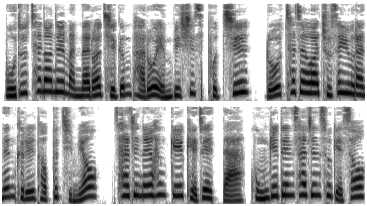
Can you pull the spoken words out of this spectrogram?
모두 찬원을 만나러 지금 바로 MBC 스포츠로 찾아와 주세요라는 글을 덧붙이며 사진을 함께 게재했다. 공개된 사진 속에서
